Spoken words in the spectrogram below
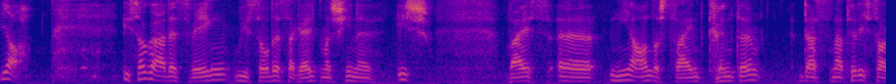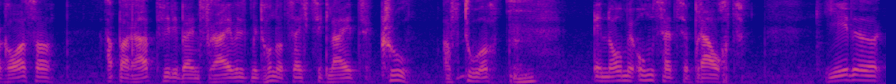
ja. Ich sage auch deswegen, wieso das eine Geldmaschine ist, weil es äh, nie anders sein könnte, dass natürlich so ein großer Apparat wie die Band Freiwild mit 160 Leuten Crew auf Tour mhm. enorme Umsätze braucht. Jeder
